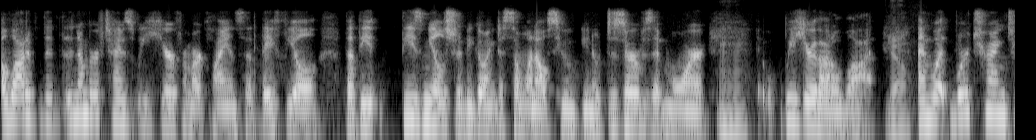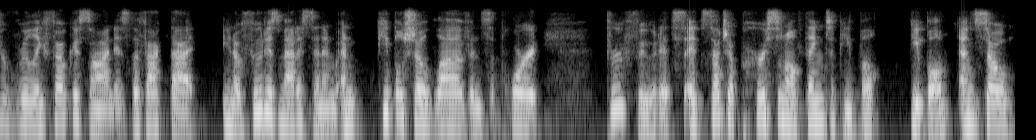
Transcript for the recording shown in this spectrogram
a lot of the, the number of times we hear from our clients that they feel that the these meals should be going to someone else who you know deserves it more mm-hmm. we hear that a lot yeah and what we're trying to really focus on is the fact that you know food is medicine and, and people show love and support through food. It's it's such a personal thing to people people. And so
